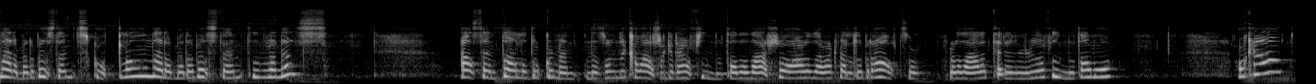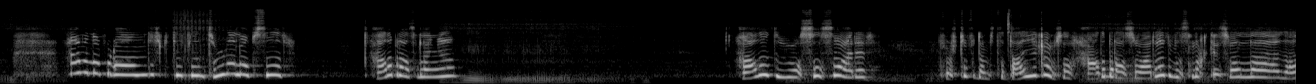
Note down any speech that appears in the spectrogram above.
nærmere bestemt Skottland, nærmere bestemt Inverness. Jeg har sendt alle dokumentene som det kan være så greit å finne ut av det der, så har det vært veldig bra, altså. For det der trenger vi å finne ut av nå. OK? Ja, men da får du ha en riktig fin tur, da, Lobster. Ha det bra så lenge. Ha det, du også, svarer. Først og fremst til deg, kanskje. Ha det bra, svarer. Vi snakkes vel eh, Ja,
